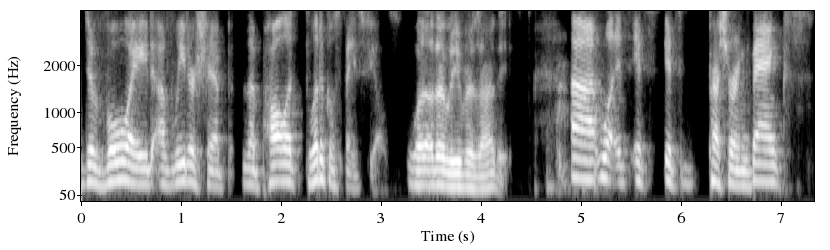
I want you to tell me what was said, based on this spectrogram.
devoid of leadership the polit- political space feels. What other levers are these? Uh, well, it's it's it's pressuring banks,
